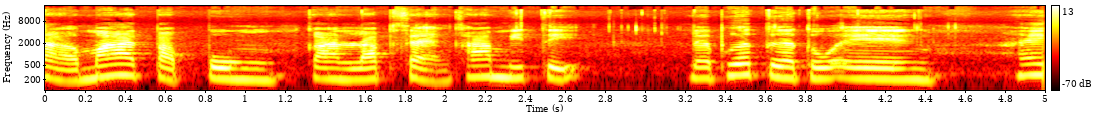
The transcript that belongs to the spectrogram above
สามารถปรับปรุงการรับแสงข้ามมิติ และเพื่อเตือนตัวเองให้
